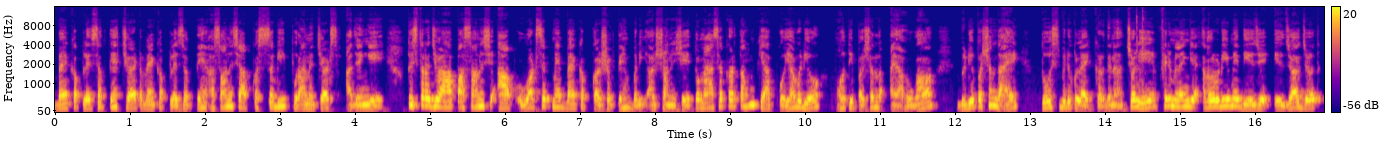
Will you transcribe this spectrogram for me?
बैकअप ले सकते हैं चैट बैकअप ले सकते हैं। आसानी से आपका सभी पुराने चैट्स आ जाएँगे। तो इस तरह जो है आप आसानी से आप व्हाट्सएप में बैकअप कर सकते हैं बड़ी आसानी से। तो मैं ऐसा करता हूँ कि आपको यह वीडियो बहुत ही पसंद आया होगा। वीडियो पसंद आए तो इस वीडियो को लाइक कर देना। चलिए, फिर मिलेंगे अगले वीडियो में। दीजिए इजाज़त।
